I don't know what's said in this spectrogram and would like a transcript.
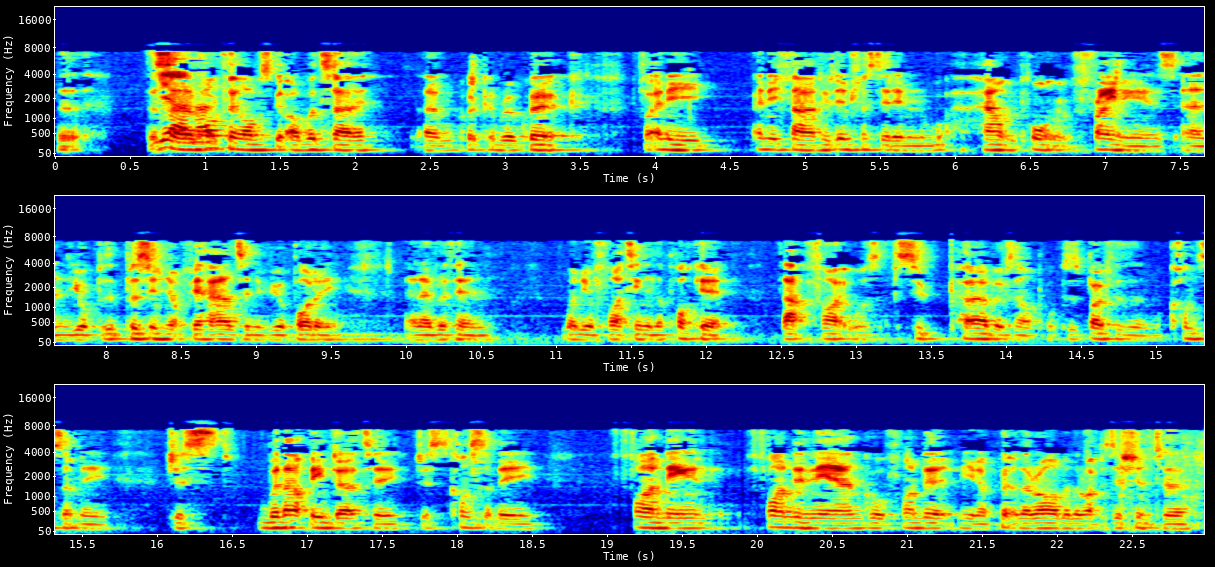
the, yeah, one thing I, was, I would say, um, quick and real quick, for any any fan who's interested in how important framing is and your position of your hands and of your body and everything when you're fighting in the pocket, that fight was a superb example because both of them were constantly just without being dirty, just constantly finding finding the angle, finding you know putting their arm in the right position to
